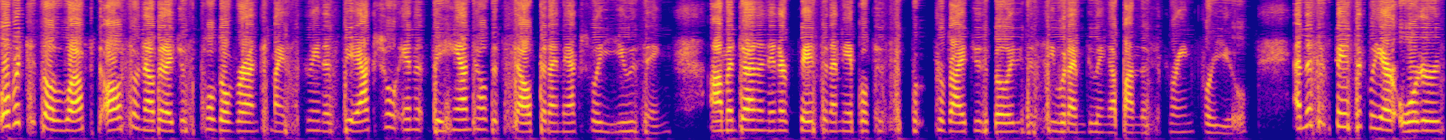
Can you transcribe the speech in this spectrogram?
over to the left, also now that I just pulled over onto my screen, is the actual in the handheld itself that I'm actually using. Um, and on an interface that I'm able to provide you the ability to see what I'm doing up on the screen for you. And this is basically our orders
